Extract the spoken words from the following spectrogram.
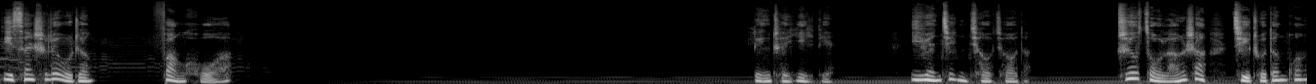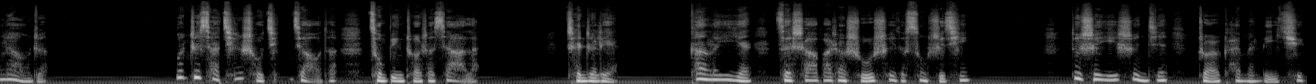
第三十六章，放火。凌晨一点，医院静悄悄的，只有走廊上几处灯光亮着。温之夏轻手轻脚的从病床上下来，沉着脸，看了一眼在沙发上熟睡的宋时清，顿时一瞬间转而开门离去。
